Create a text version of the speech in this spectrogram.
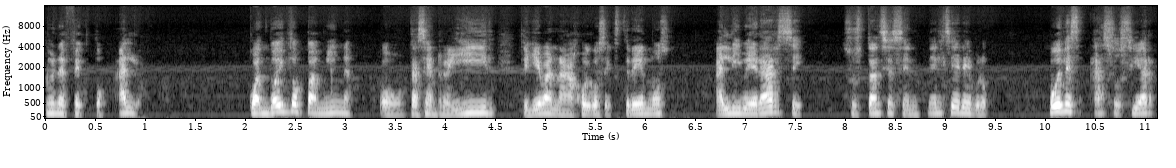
un efecto halo. Cuando hay dopamina o te hacen reír, te llevan a juegos extremos, al liberarse sustancias en el cerebro, puedes asociar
